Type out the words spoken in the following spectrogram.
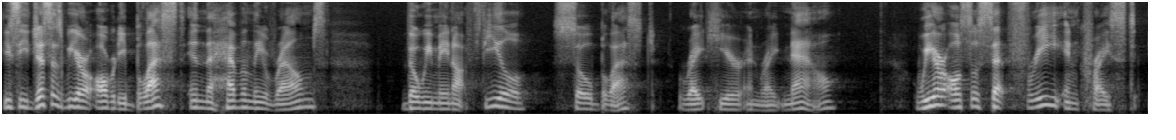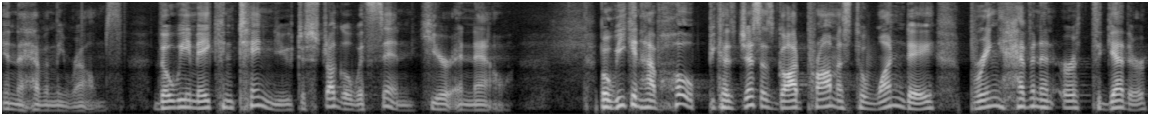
You see, just as we are already blessed in the heavenly realms, though we may not feel so blessed right here and right now, we are also set free in Christ in the heavenly realms, though we may continue to struggle with sin here and now. But we can have hope because just as God promised to one day bring heaven and earth together,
